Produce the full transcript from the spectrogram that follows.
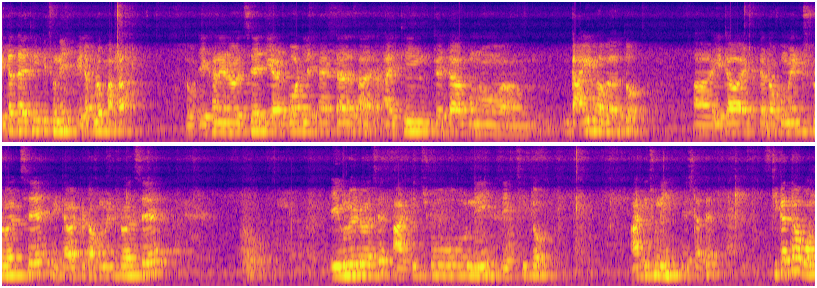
এটাতে আই থিঙ্ক কিছু নেই, এটা পুরো ফাঁকা। তো এখানে রয়েছে এয়ারপড লেখা একটা আই থিঙ্ক এটা কোনো গাইড হবে হয়তো। আর এটাও একটা ডকুমেন্ট রয়েছে, এটাও একটা ডকুমেন্ট রয়েছে। এইগুলোই রয়েছে, আর কিছু নেই, দেখছি তো। আর কিছু নেই এর সাথে। স্টিকার দেওয়া বন্ধ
